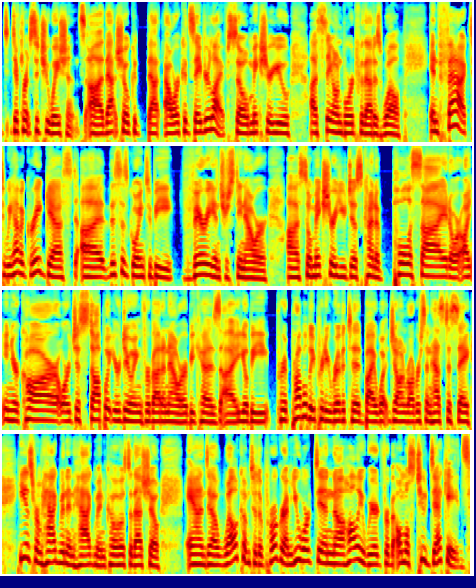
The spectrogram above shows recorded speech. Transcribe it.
d- different situations. Uh, that show could that hour could save your life. So make sure you uh, stay on board for that as well. In fact, we have a great guest. Uh, this is going to be very interesting hour. Uh, so make sure you just kind of pull aside or on, in your car or just stop what you're doing for about an hour because uh, you'll be pr- probably pretty riveted by what Jon Robberson has to say. He is from Hagmann and Hagmann, co-host of that show. And uh, welcome to the program. You worked in uh, Hollywood for almost two decades.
